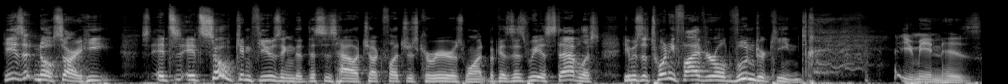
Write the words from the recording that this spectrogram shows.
He's a, no, sorry. He it's it's so confusing that this is how Chuck Fletcher's career is went because as we established, he was a 25 year old wunderkind. You mean his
